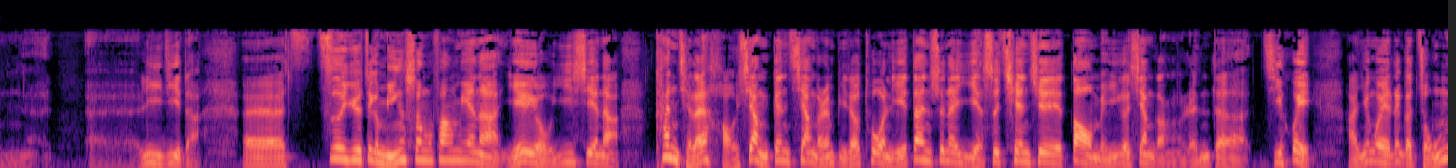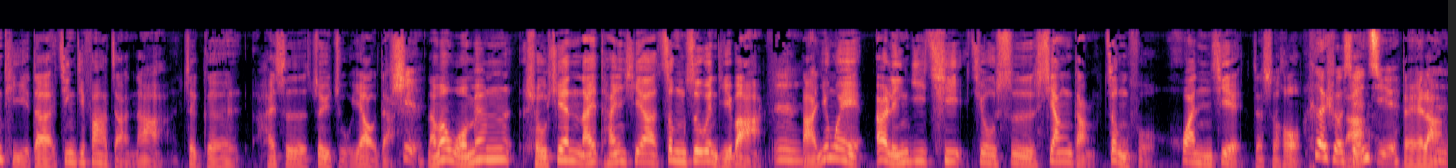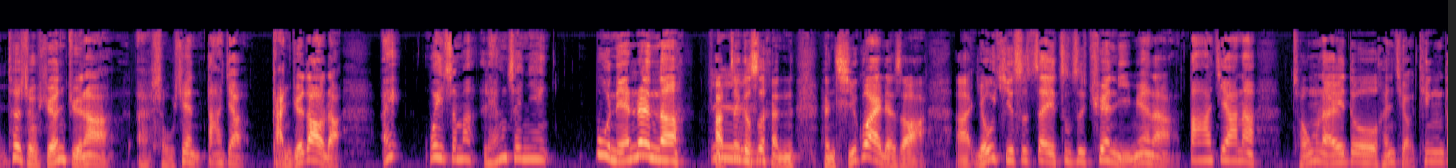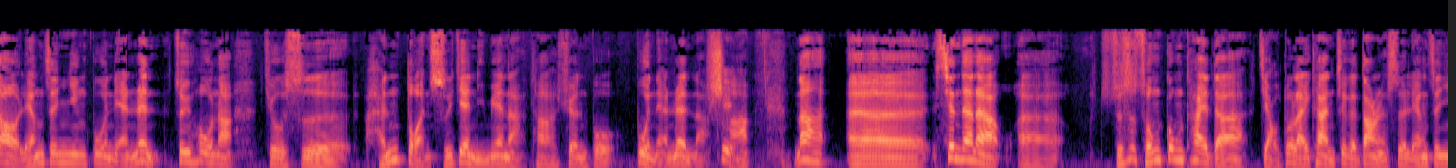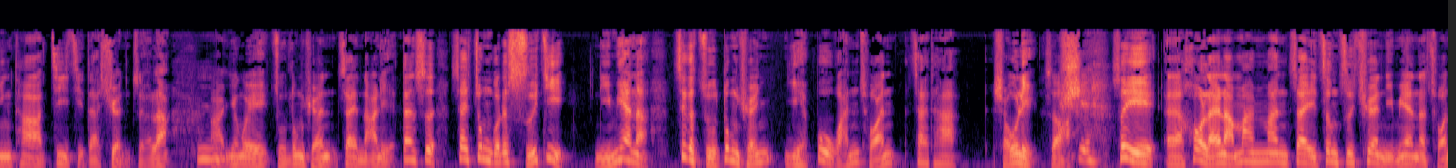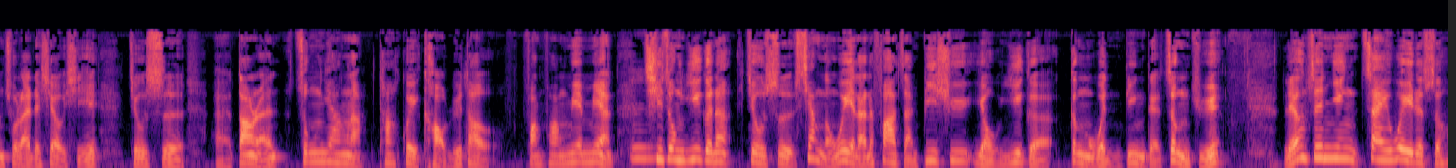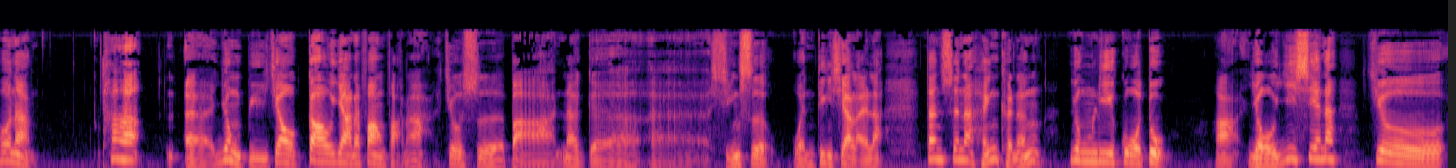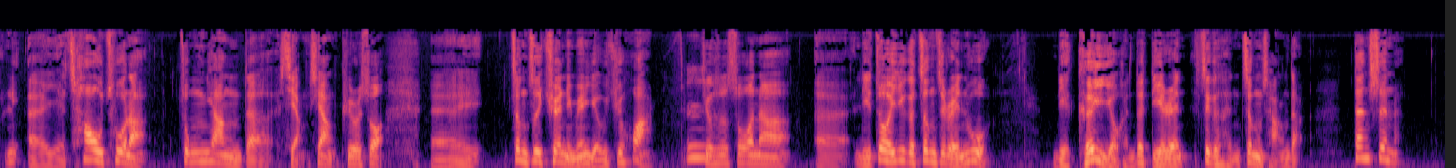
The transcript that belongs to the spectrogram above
呃利益的，呃，至于这个民生方面呢，也有一些呢，看起来好像跟香港人比较脱离，但是呢，也是牵涉到每一个香港人的机会啊，因为那个总体的经济发展啊，这个。还是最主要的。是。那么我们首先来谈一下政治问题吧。嗯。啊，因为二零一七就是香港政府换届的时候。特首选举。对了，特首选举呢，呃，首先大家感觉到的，哎，为什么梁振英不连任呢？啊，这个是很很奇怪的，是吧？啊，尤其是在政治圈里面呢，大家呢。从来都很少听到梁振英不连任，最后呢，就是很短时间里面呢，他宣布不连任了。是啊，那呃，现在呢，呃，只是从公开的角度来看，这个当然是梁振英他自己的选择了啊，因为主动权在哪里？但是在中国的实际里面呢，这个主动权也不完全在他。手里是吧？是，所以呃，后来呢，慢慢在政治圈里面呢传出来的消息，就是呃，当然中央呢，他会考虑到方方面面，其中一个呢，就是香港未来的发展必须有一个更稳定的政局。梁振英在位的时候呢，他呃用比较高压的方法呢，就是把那个呃形势稳定下来了，但是呢，很可能。用力过度啊，有一些呢，就呃也超出了中央的想象。譬如说，呃，政治圈里面有一句话，就是说呢，呃，你作为一个政治人物，你可以有很多敌人，这个很正常的。但是呢，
